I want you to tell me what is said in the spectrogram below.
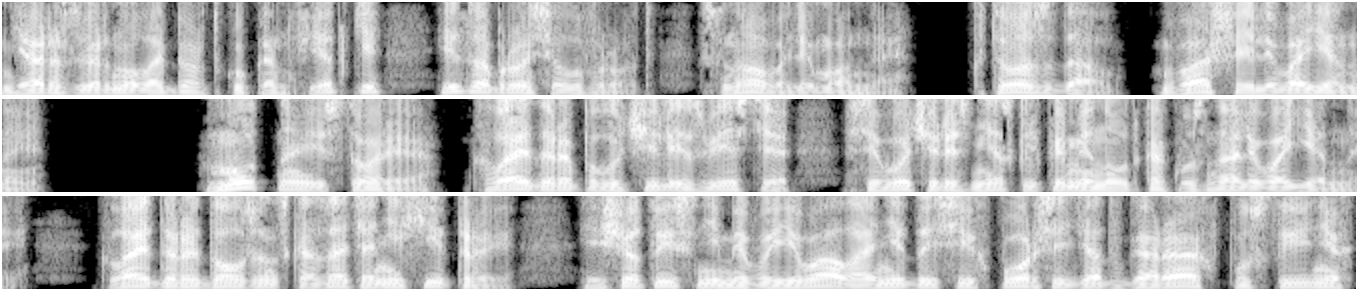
Я развернул обертку конфетки и забросил в рот. Снова лимонная. Кто сдал? Ваши или военные? Мутная история. Клайдеры получили известие всего через несколько минут, как узнали военные. Клайдеры, должен сказать, они хитрые. Еще ты с ними воевал, а они до сих пор сидят в горах, в пустынях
